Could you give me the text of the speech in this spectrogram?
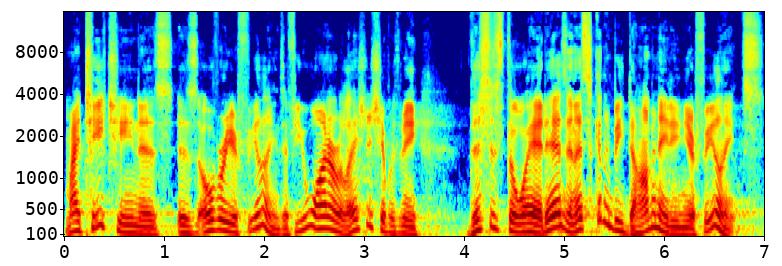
My teaching is, is over your feelings. If you want a relationship with me, this is the way it is, and it's going to be dominating your feelings.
